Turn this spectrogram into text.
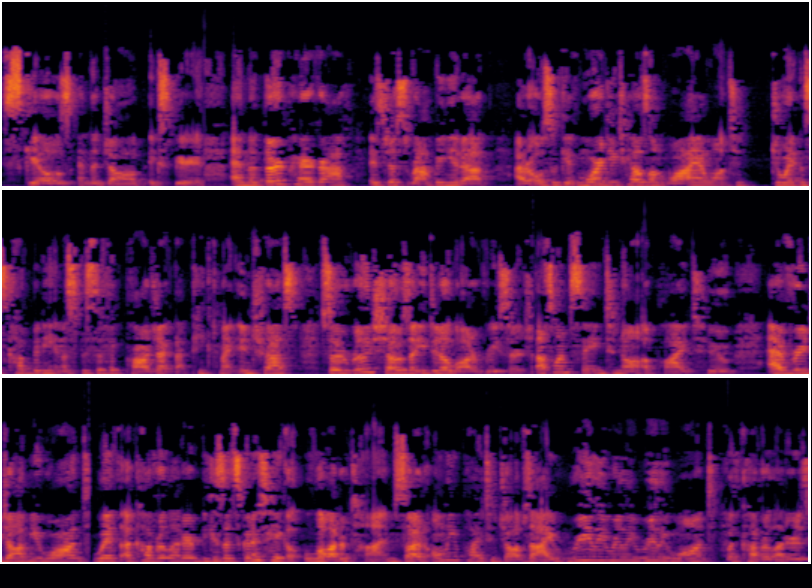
skills and the job experience. And the third paragraph is just wrapping it up. I would also give more details on why I want to join this company in a specific project that piqued my interest. So it really shows that you did a lot of research. That's why I'm saying to not apply to every job you want with a cover letter because it's going to take a lot of time. So I'd only apply to jobs that I really, really, really want with cover letters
